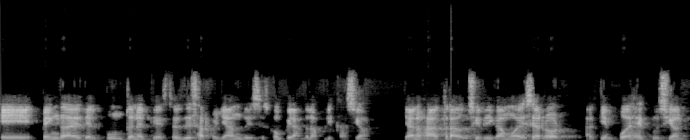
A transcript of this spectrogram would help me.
eh, venga desde el punto en el que estés desarrollando y estés compilando la aplicación. Ya nos va a traducir, digamos, ese error al tiempo de ejecución.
